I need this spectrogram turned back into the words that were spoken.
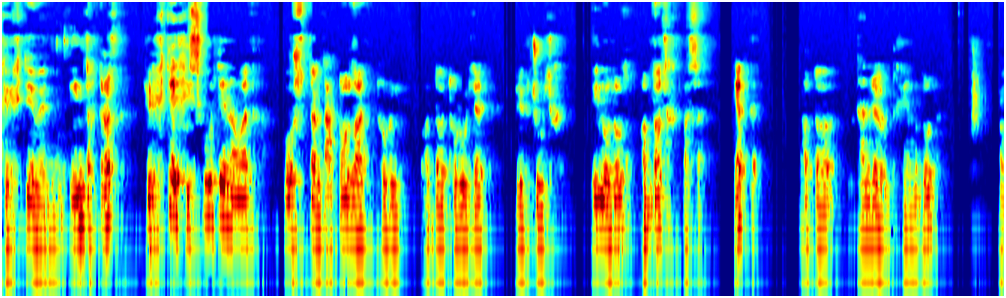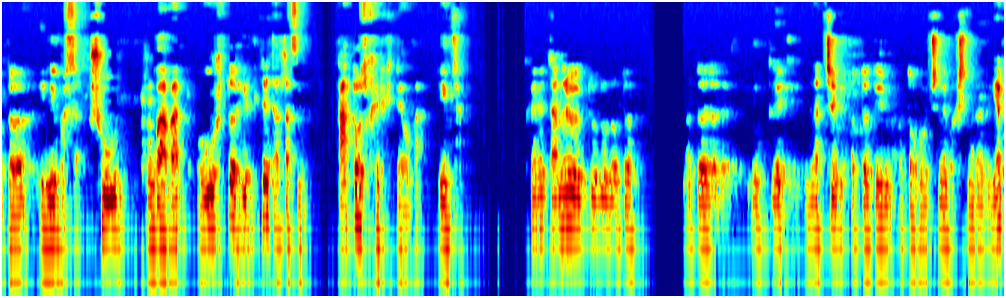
хэрэгтэй байна. Энэ дотроос хэрэгтэй хэсгүүдийг аваад өөртөө дадуулаад төр одоо төрүүлээд хэрэгжүүлэх. Энэ бол одоо цагт бас яг одоо таны хувьд гэх юм бол одоо энийг бас шүүн тунгаагаад өөртөө хэрэгтэй талаас нь дадуулах хэрэгтэй байгаа. Ийм цаг. Тэгэхээр та нарын хувьд бол одоо одоо над чиг одоо тийм одоо хуучны багш нараар яг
